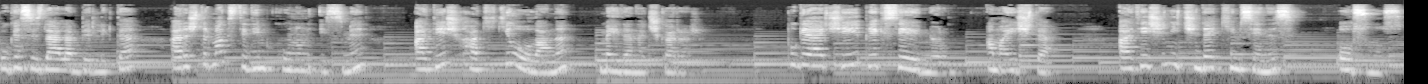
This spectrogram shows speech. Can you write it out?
Bugün sizlerle birlikte araştırmak istediğim konunun ismi Ateş hakiki olanı meydana çıkarır. Bu gerçeği pek sevmiyorum ama işte ateşin içinde kimseniz olsunuz.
